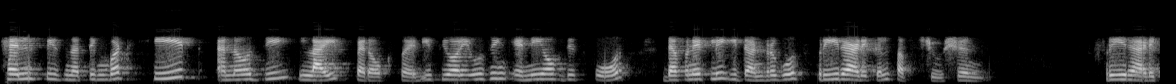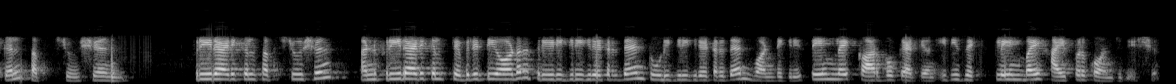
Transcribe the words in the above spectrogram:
Help is nothing but heat, energy, light, peroxide. If you are using any of these four, definitely it undergoes free radical substitution free radical substitution. Free radical substitution and free radical stability order 3 degree greater than 2 degree greater than 1 degree. Same like carbocation. It is explained by hyperconjugation.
